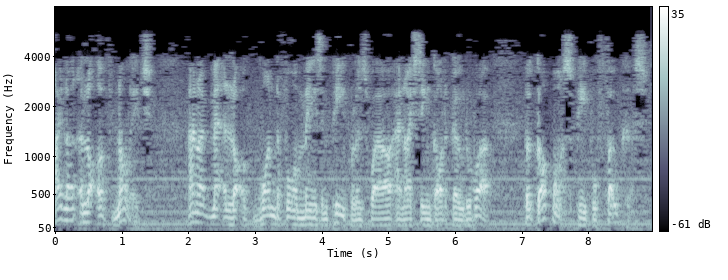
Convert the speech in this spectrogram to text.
I learnt a lot of knowledge, and I've met a lot of wonderful, amazing people as well, and I've seen God go to work. But God wants people focused,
